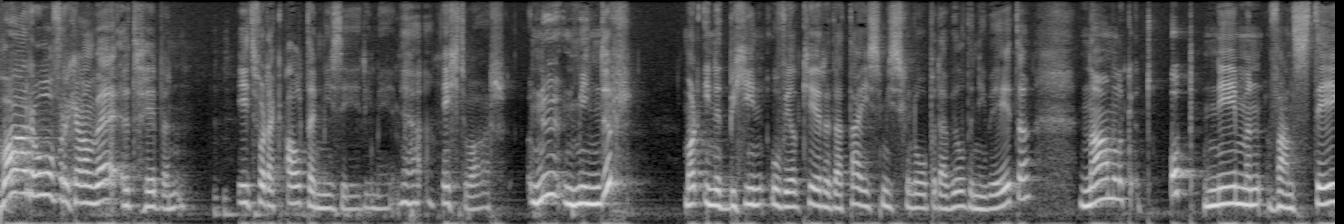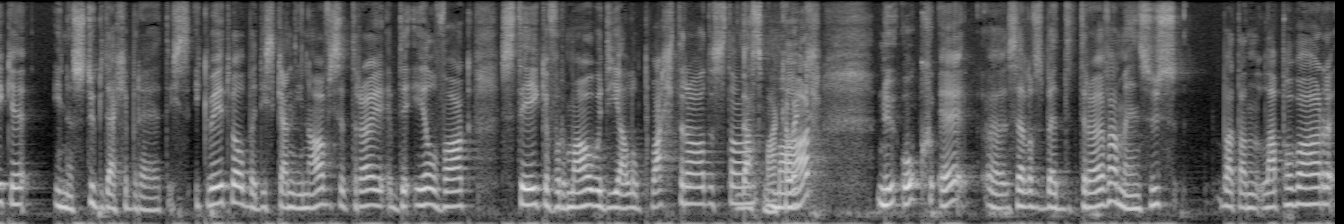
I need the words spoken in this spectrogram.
Waarover gaan wij het hebben? Iets waar ik altijd miserie mee heb. Ja. Echt waar. Nu minder, Maar in het begin, hoeveel keren dat dat is misgelopen, dat wilde niet weten. Namelijk het opnemen van steken in een stuk dat gebreid is. Ik weet wel, bij die Scandinavische truien heb je heel vaak steken voor mouwen die al op wachtraden staan. Dat is makkelijk. Maar nu ook, hè, eh, zelfs bij de trui van mijn zus, wat dan lappen waren,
